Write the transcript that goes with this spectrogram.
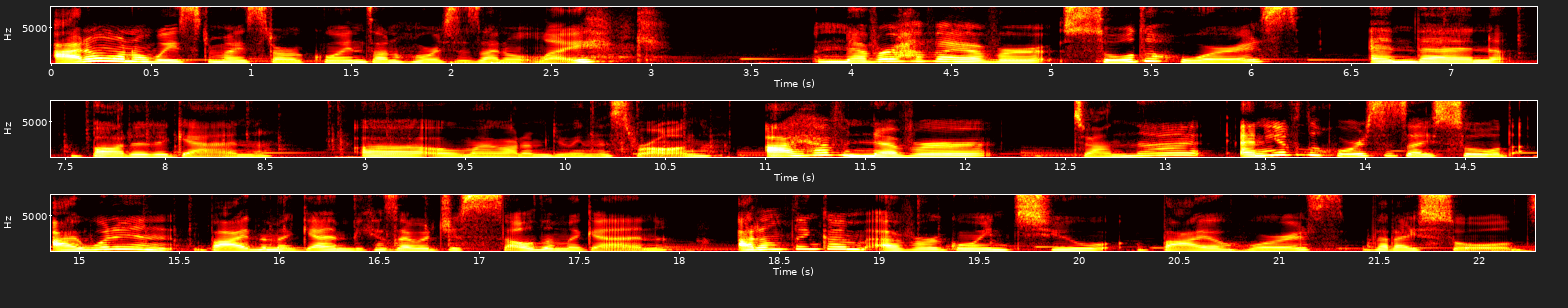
I don't want to waste my star coins on horses I don't like. Never have I ever sold a horse and then bought it again. Uh, oh my god, I'm doing this wrong. I have never done that. Any of the horses I sold, I wouldn't buy them again because I would just sell them again. I don't think I'm ever going to buy a horse that I sold.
